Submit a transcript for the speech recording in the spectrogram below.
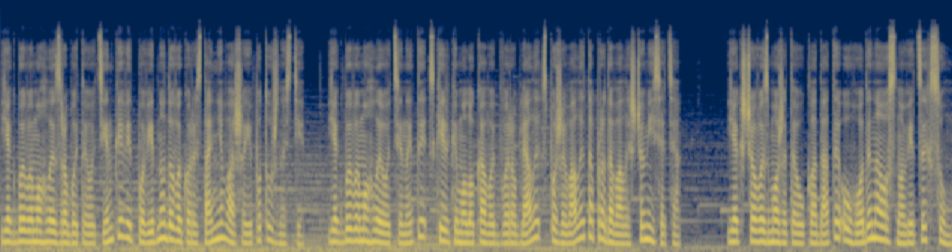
Якби ви могли зробити оцінки відповідно до використання вашої потужності, якби ви могли оцінити, скільки молока ви б виробляли, споживали та продавали щомісяця. Якщо ви зможете укладати угоди на основі цих сум.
